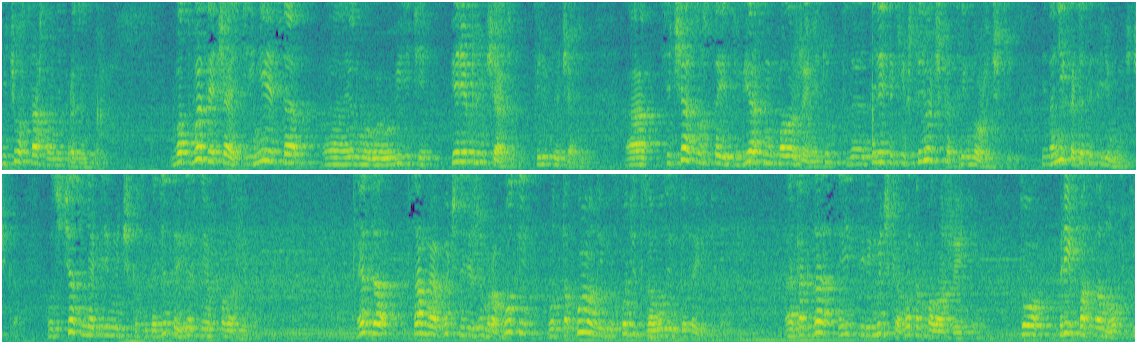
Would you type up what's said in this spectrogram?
ничего страшного не произойдет. Вот в этой части имеется, э, я думаю, вы увидите, переключатель. переключатель. А сейчас он стоит в верхнем положении. Тут э, три таких штыречка, три ножички, и на них одета перемычечка. Вот сейчас у меня перемычка стоит одета в верхнее положение. Это самый обычный режим работы, вот такой он и выходит с завода-изготовителя. А когда стоит перемычка в этом положении, то при постановке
